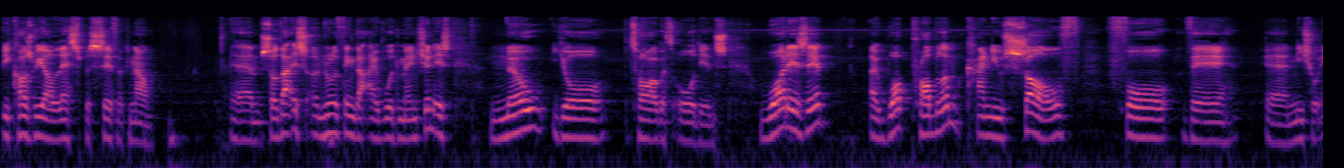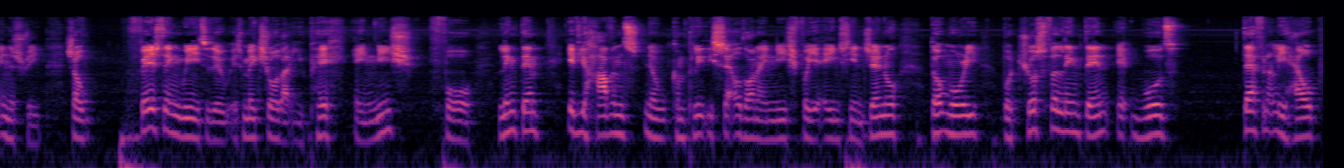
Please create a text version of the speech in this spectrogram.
because we are less specific now. Um, so that is another thing that I would mention is know your target audience. What is it? Like what problem can you solve for their uh, niche or industry? So first thing we need to do is make sure that you pick a niche for LinkedIn. If you haven't, you know, completely settled on a niche for your agency in general, don't worry. But just for LinkedIn, it would definitely help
